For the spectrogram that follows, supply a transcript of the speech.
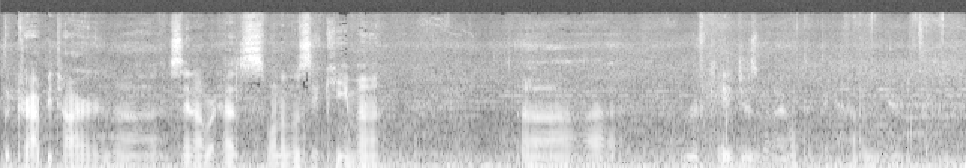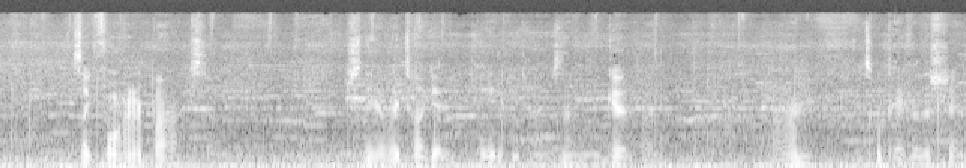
the crappy tire in uh, St. Albert has one of those Yakima uh, roof cages, but I don't think they have them here. It's like 400 bucks, so just need to wait till I get it paid a few times, and then it'll be good. But um, let's go pay for this shit.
